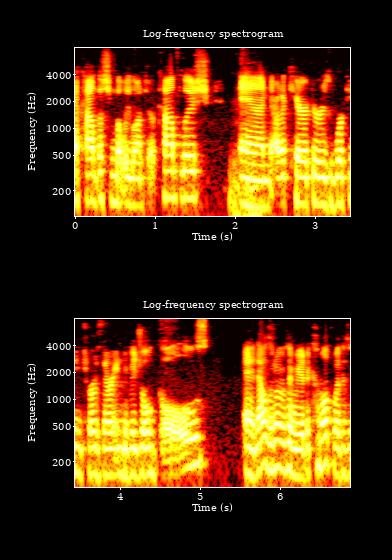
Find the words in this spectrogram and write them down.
accomplishing what we want to accomplish, mm-hmm. and are the characters working towards their individual goals? And that was another thing we had to come up with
